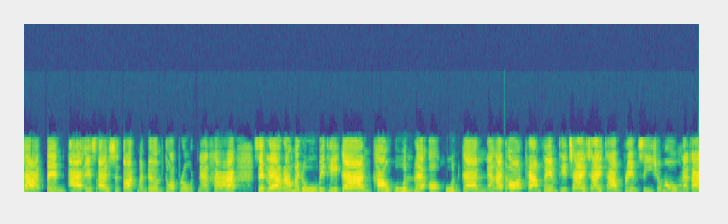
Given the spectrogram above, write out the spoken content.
ชาร์ตเป็น RSI Stock เหมือนเดิมตัวโปรดนะคะ เสร็จแล้วเรามาดูวิธีการเข้าหุ้นและออกหุ้นกันนะคะออก time frame ที่ใช้ใช้ time frame 4 ชั่วโมงนะคะ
